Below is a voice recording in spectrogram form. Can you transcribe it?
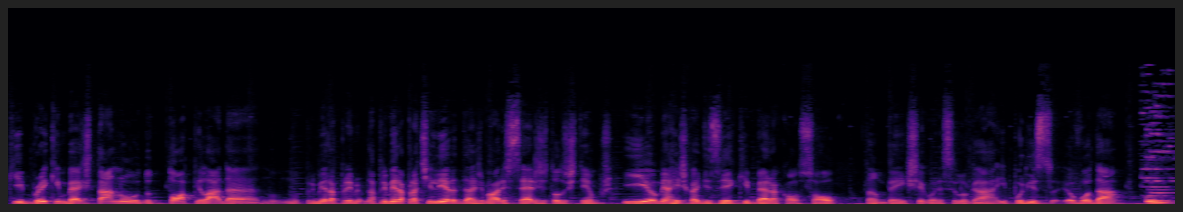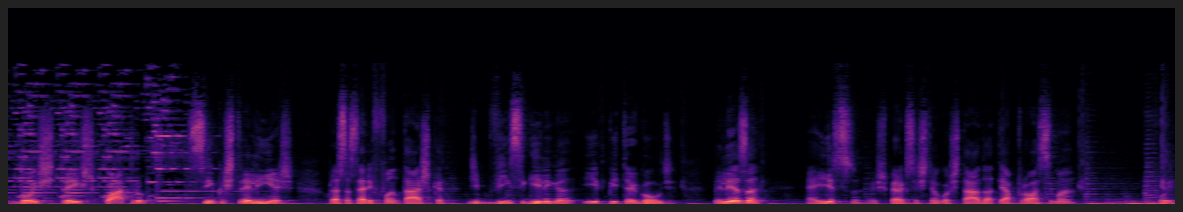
que Breaking Bad tá no, no top lá da, no, no primeira, na primeira prateleira das maiores séries de todos os tempos. E eu me arrisco a dizer que Better Call Saul também chegou nesse lugar. E por isso eu vou dar um, dois, três, quatro, cinco estrelinhas para essa série fantástica de Vince Gilligan e Peter Gold. Beleza? É isso. Eu espero que vocês tenham gostado. Até a próxima. Fui.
